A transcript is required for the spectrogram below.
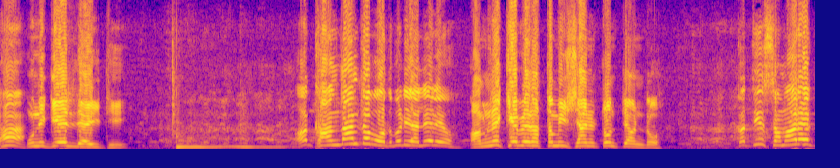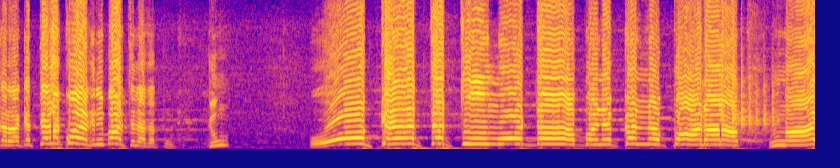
हाँ। उन्हें गेल ले आई थी। और खानदान तो बहुत बढ़िया ले रहे हो। हमने के बेरा तमीशा ने टोन त्यान दो कत्ती समारे कर रहा है तेरा कोई अग्नि बाहर चला जा तू? क्यों? ओ कहते तू मोडा बन कन पाड़ा ना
